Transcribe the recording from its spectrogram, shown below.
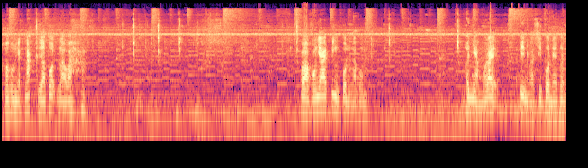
พอผมอยากนักเขือพวกเราอะปลอกของยายปิ้งป่นครับผม เพิ่นหยำมาได้ปิ้งกับสีป่นได้เพิ่น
